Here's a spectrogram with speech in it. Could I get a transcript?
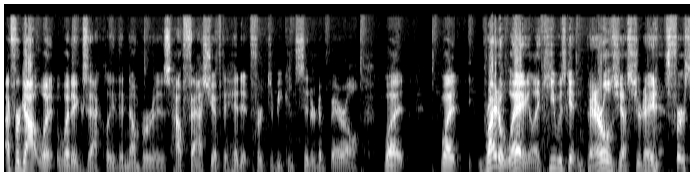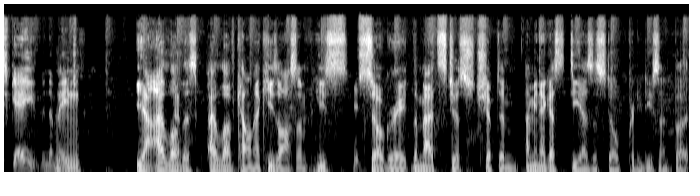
I forgot what what exactly the number is, how fast you have to hit it for it to be considered a barrel. But but right away, like he was getting barrels yesterday in his first game in the major. Mhm. Yeah, I love this. I love Kelenic. He's awesome. He's so great. The Mets just shipped him. I mean, I guess Diaz is still pretty decent, but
